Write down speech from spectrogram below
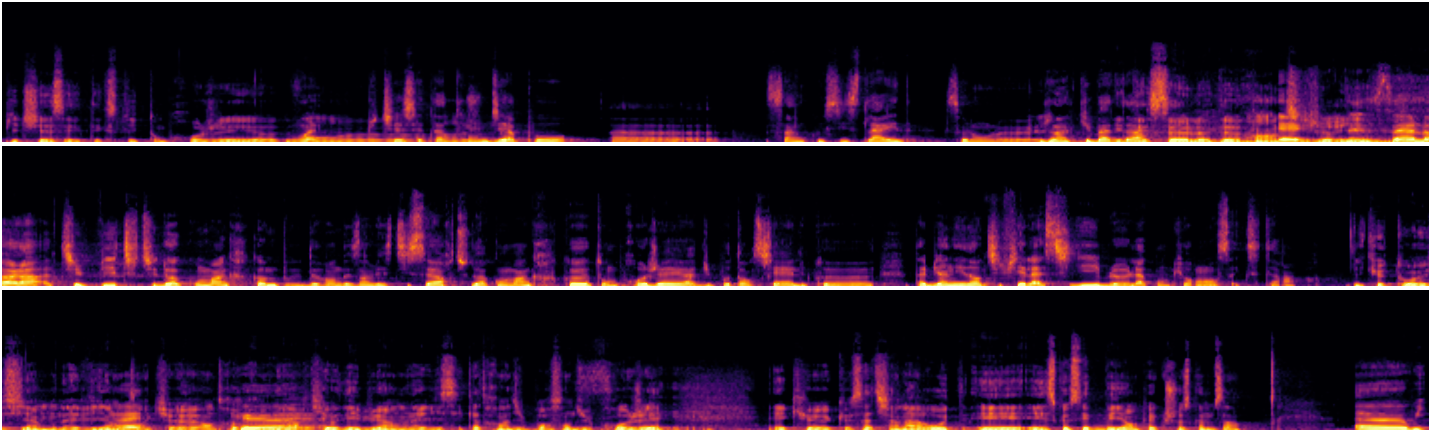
pitcher, c'est t'expliques ton projet euh, devant. Ouais, pitcher, c'est à ton diapo. 5 euh, ou 6 slides selon l'incubateur. Et t'es seul devant un petit jury. T'es seul, voilà. Tu pitches, tu dois convaincre, comme devant des investisseurs, tu dois convaincre que ton projet a du potentiel, que tu as bien identifié la cible, la concurrence, etc. Et que toi aussi, à mon avis, en tant qu'entrepreneur, qui au début, à mon avis, c'est 90% du projet, et que, que, ça tient la route. Et, et est-ce que c'est mm. payant, quelque chose comme ça? Euh, oui,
